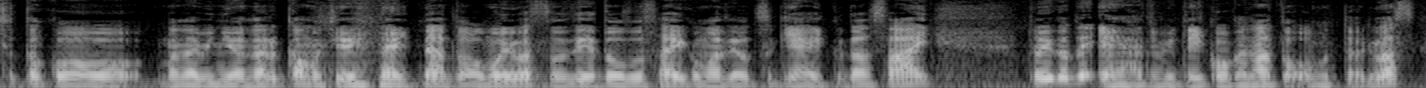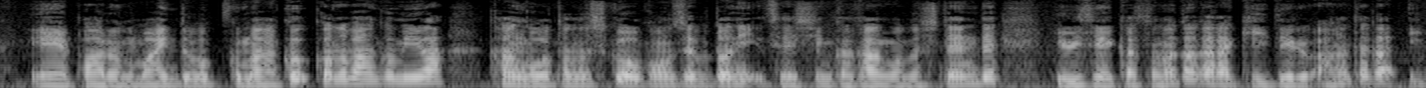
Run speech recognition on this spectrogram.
ちょっとこう、学びにはなるかもしれないなと思いますので、どうぞ最後までお付き合いください。ということで、えー、始めていこうかなと思っております。えー、パールのマインドブックマーク。この番組は、看護を楽しくをコンセプトに、精神科看護の視点で、日々生活の中から聞いているあなたが生き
